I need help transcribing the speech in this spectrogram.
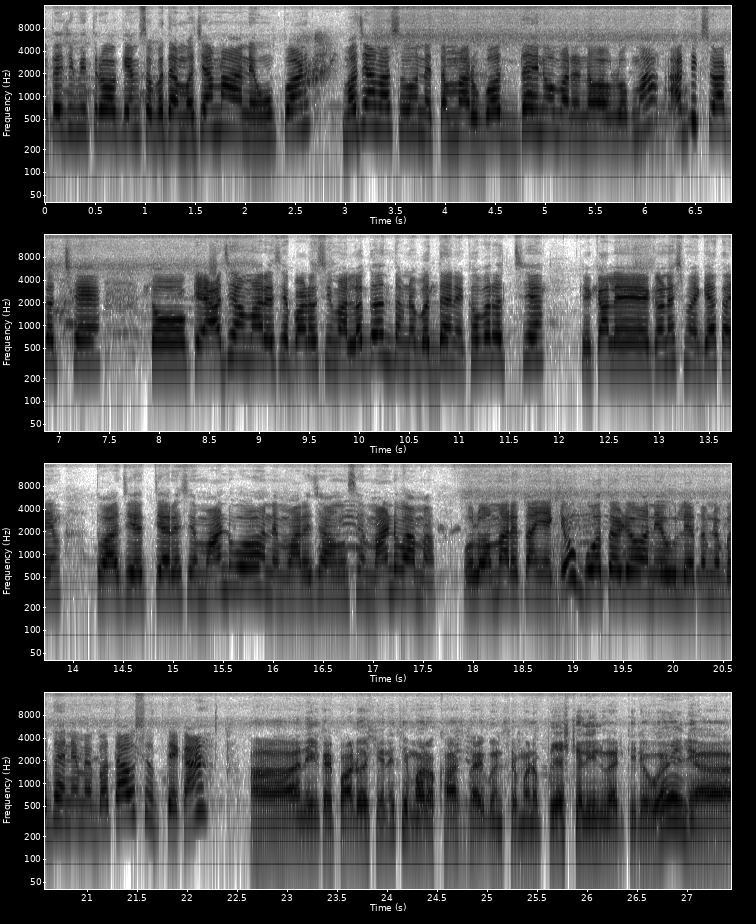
માતાજી મિત્રો, કેમ છો બધા? મજામાં? અને હું પણ મજામાં છું. અને તમારું બધાનું અમારા નવા વ્લોગમાં હાર્દિક સ્વાગત છે. તો કે આજે અમારે છે પાડોશીમાં લગ્ન. તમને બધાને ખબર જ છે કે કાલે ગણેશમાં ગયા હતા એમ. તો આજે અત્યારે છે માંડવો અને મારે જવાનું છે માંડવામાં. ઓલો અમારે તો અહીંયા કેવું ગોતડ્યો અને એવું લે. તમને બધાને અમે બતાવશું જ તે, કાં? હા અને એ કઈ પાડોશી નથી મારો ખાસ ભાઈ બનશે મને સ્પેશિયલ ઇન્વાઇટ કર્યો હોય ને હા?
